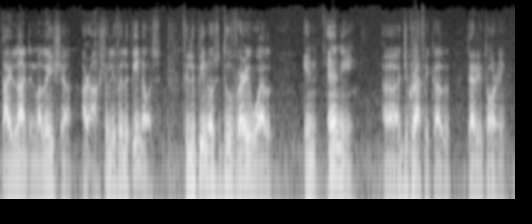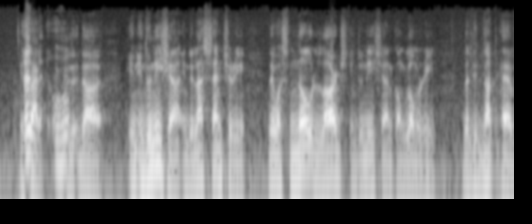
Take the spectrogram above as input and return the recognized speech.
Thailand, and Malaysia are actually Filipinos. Filipinos do very well in any uh, geographical territory. In And- fact, the, the, in Indonesia, in the last century, there was no large Indonesian conglomerate that did not have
